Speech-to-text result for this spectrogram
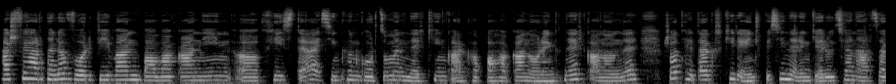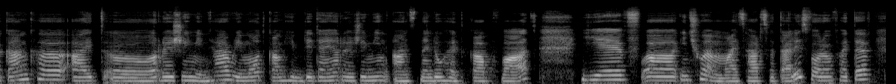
Հաշվի առնելով, որ Vivan բավականին խիստ է, այսինքն գործում են ներքին կարգապահական օրենքներ, կանոններ, շատ հետաքրքիր է, ինչպիսին էր ընկերության արձագանքը այդ ռեժիմին, հա, remote կամ հիբրիդային ռեժիմին անցնելու հետ կապված, եւ ինչու եմ այս հարցը տալիս, որովհետեւ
